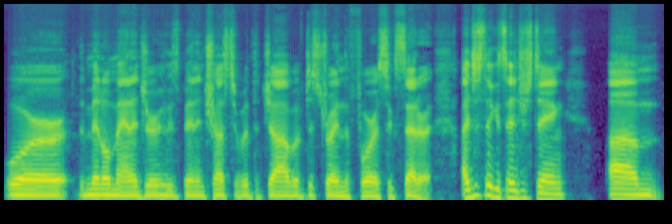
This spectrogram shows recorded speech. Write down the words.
or the middle manager who's been entrusted with the job of destroying the forest, etc. I just think it's interesting um,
